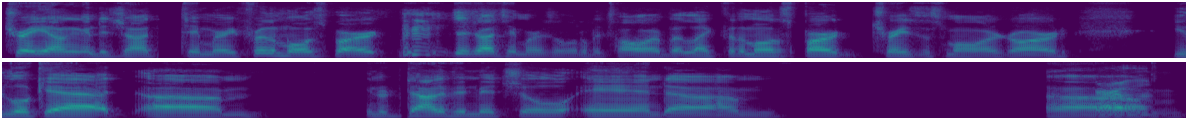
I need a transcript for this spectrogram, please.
Trae Young and Dejounte Murray for the most part. Dejounte Murray's a little bit taller, but like for the most part, Trae's a smaller guard. You look at um, you know Donovan Mitchell and um, um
